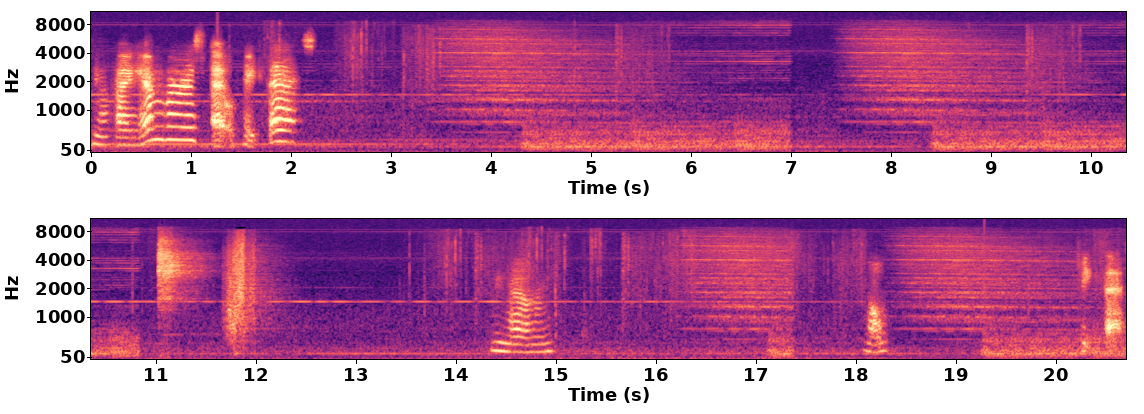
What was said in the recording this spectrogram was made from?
Purifying embers, I will take that. Um, no. Take that.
